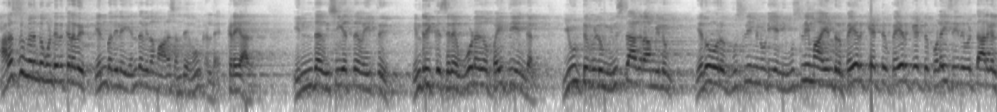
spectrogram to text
அரசும் இருந்து கொண்டிருக்கிறது என்பதிலே எந்த விதமான சந்தேகமும் கல்ல- கிடையாது. இந்த விஷயத்தை வைத்து இன்றைக்கு சில ஊடக பைத்தியங்கள் யூடியூபிலும் இன்ஸ்டாகிராமிலும் ஏதோ ஒரு முஸ்லிமினுடைய நீ முஸ்லிமா என்று பெயர் கேட்டு பெயர் கேட்டு கொலை செய்து விட்டார்கள்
